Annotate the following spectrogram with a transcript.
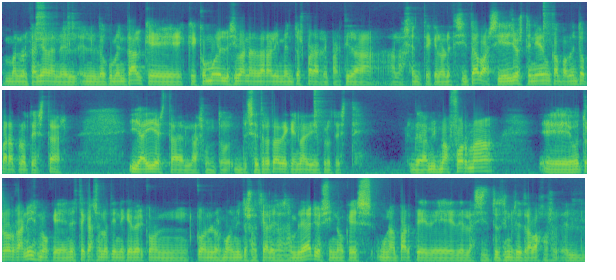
Manuel Cañada en el, documental, que, que, cómo les iban a dar alimentos para repartir a, la gente que lo necesitaba, si ellos tenían un campamento para protestar. Y ahí está el asunto. Se trata de que nadie proteste. De la misma forma, eh, otro organismo que en este caso no tiene que ver con, los movimientos sociales asamblearios, sino que es una parte de, las instituciones de trabajo, el,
